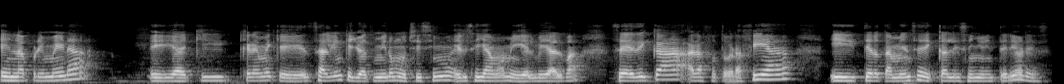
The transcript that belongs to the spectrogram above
En la primera, y aquí créeme que es alguien que yo admiro muchísimo, él se llama Miguel Villalba, se dedica a la fotografía, y, pero también se dedica al diseño de interiores.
